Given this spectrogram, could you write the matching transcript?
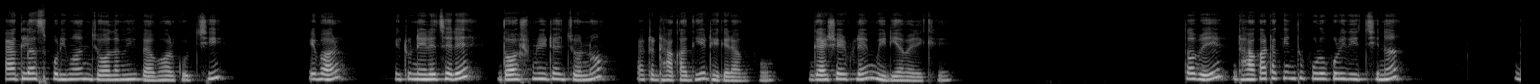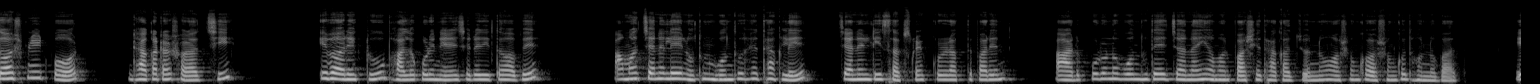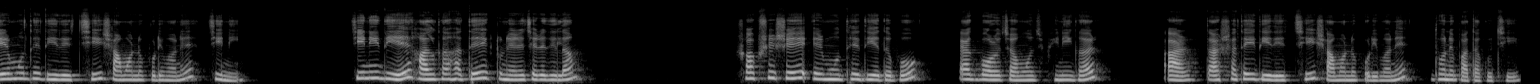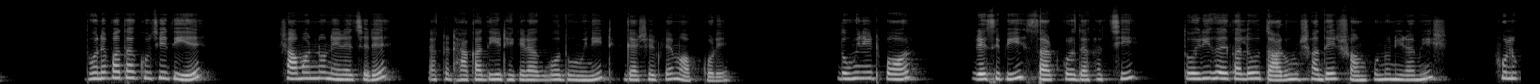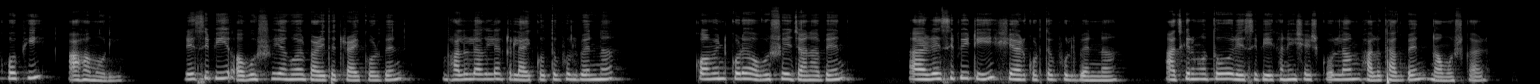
এক গ্লাস পরিমাণ জল আমি ব্যবহার করছি। এবার একটু নেড়ে চেড়ে দশ মিনিটের জন্য একটা ঢাকা দিয়ে ঢেকে রাখব। গ্যাসের ফ্লেম মিডিয়ামে রেখে। তবে ঢাকাটা কিন্তু পুরোপুরি দিচ্ছি না। দশ মিনিট পর ঢাকাটা সরাচ্ছি। এবার একটু ভালো করে নেড়ে ছেড়ে দিতে হবে। আমার চ্যানেলে নতুন বন্ধু হয়ে থাকলে চ্যানেলটি সাবস্ক্রাইব করে রাখতে পারেন। আর পুরনো বন্ধুদের জানাই আমার পাশে থাকার জন্য অসংখ্য অসংখ্য ধন্যবাদ। এর মধ্যে দিয়ে দিচ্ছি সামান্য পরিমাণে চিনি। চিনি দিয়ে হালকা হাতে একটু নেড়ে চেড়ে দিলাম। সবশেষে এর মধ্যে দিয়ে দেব এক বড় চামচ ভিনিগার আর তার সাথেই দিয়ে দিচ্ছি সামান্য পরিমাণে ধনে পাতা কুচি। ধনে পাতা কুচি দিয়ে সামান্য নেড়ে চেড়ে একটা ঢাকা দিয়ে ঢেকে রাখব দু মিনিট গ্যাসের ফ্লেম অফ করে। দু মিনিট পর রেসিপি সার্ভ করে দেখাচ্ছি। তৈরি হয়ে গেল দারুণ স্বাদের সম্পূর্ণ নিরামিষ ফুলকপি আহামরি। রেসিপি অবশ্যই একবার বাড়িতে ট্রাই করবেন। ভালো লাগলে একটা লাইক করতে ভুলবেন না। কমেন্ট করে অবশ্যই জানাবেন। আর রেসিপিটি শেয়ার করতে ভুলবেন না। আজকের মতো রেসিপি এখানেই শেষ করলাম। ভালো থাকবেন। নমস্কার।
